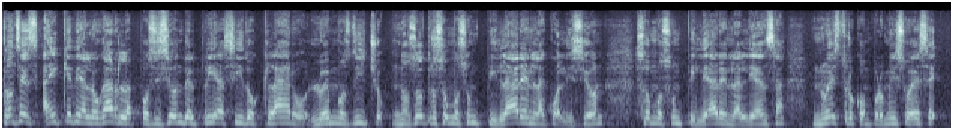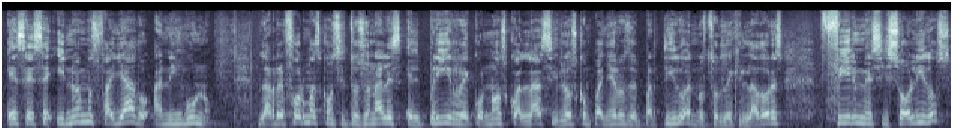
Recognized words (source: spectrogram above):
Entonces hay que dialogar, la posición del PRI ha sido claro, lo hemos dicho, nosotros somos un pilar en la coalición, somos un pilar en la alianza, nuestro compromiso es, es ese y no hemos fallado a ninguno. Las reformas constitucionales, el PRI, reconozco a las y los compañeros del partido, a nuestros legisladores firmes y sólidos,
